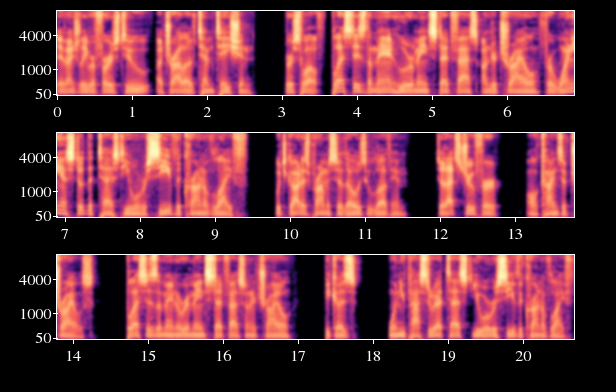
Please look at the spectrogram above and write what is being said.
eventually refers to a trial of temptation. Verse 12 Blessed is the man who remains steadfast under trial, for when he has stood the test, he will receive the crown of life, which God has promised to those who love him. So that's true for all kinds of trials. Blessed is the man who remains steadfast under trial, because when you pass through that test, you will receive the crown of life,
